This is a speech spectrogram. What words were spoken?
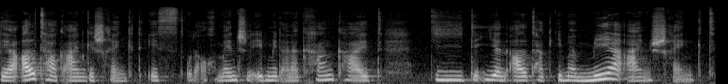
der Alltag eingeschränkt ist oder auch Menschen eben mit einer Krankheit, die, ihren Alltag immer mehr einschränkt,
